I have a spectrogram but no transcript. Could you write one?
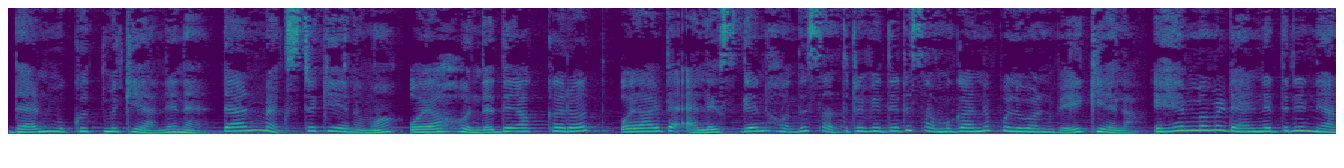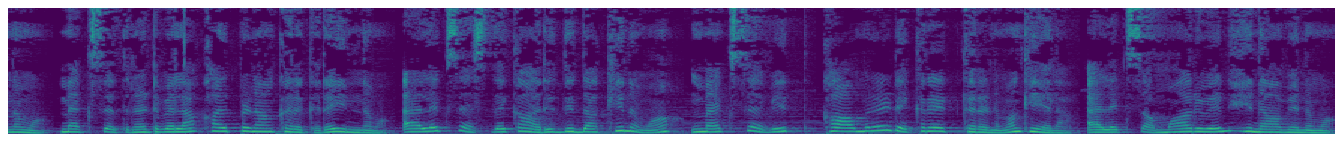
ඩෑන් මුකුත්ම කියන්නේ නෑ. ඩෑන් මැක්ස්ට කියනවා ඔයා හොඳ දෙයක් කරොත් ඔයාට ඇලෙක්ස්ගෙන් හොඳ සතුට විදියට සමුගන්න පුළුවන් වෙයි කියලා. එහෙම්මම ඩෑන් එතනින් යනවා. මැක්ස් එතනට වෙලා කල්පනා කර කර ඉන්නවා. ඇලෙක්ස් ඇස් දෙක අරිදි දකිනවා මැක්ස් ඇවිත් කාමරේ ඩෙකරේට් කරනවා කියලා. ඇලෙක්ස් අමාරුවෙන් hina වෙනවා.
